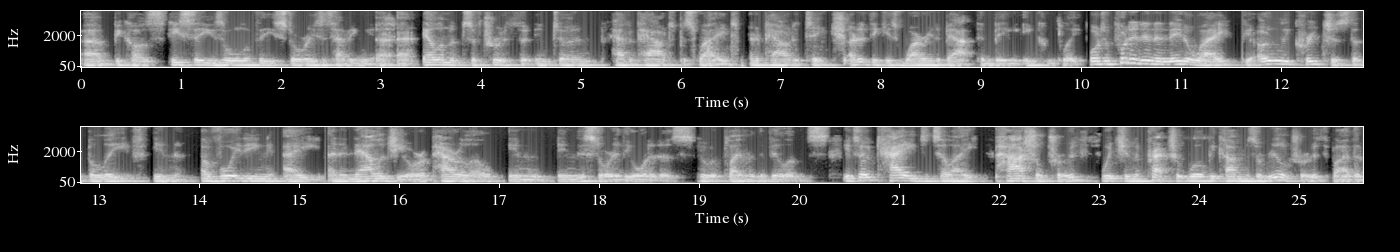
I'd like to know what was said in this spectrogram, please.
uh, because he sees all of these stories as having uh, uh, elements of truth that in turn have a power to persuade and a power to teach. I don't think he's worried about them being incomplete. Or to put it in a neater way, the only creatures that believe in avoiding a an analogy or a parallel in in this story are the auditors, who are plainly the villains. It's okay to tell a partial truth, which in the Pratchett world becomes a real truth by the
